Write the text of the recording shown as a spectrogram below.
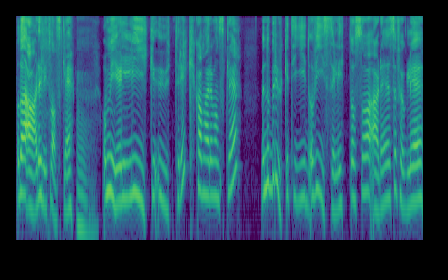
Og da er det litt vanskelig. Og mye like uttrykk kan være vanskelig. Men å bruke tid og vise litt, og så er det selvfølgelig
